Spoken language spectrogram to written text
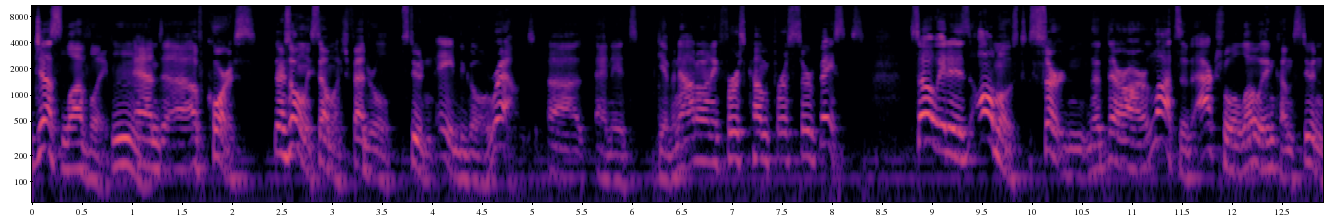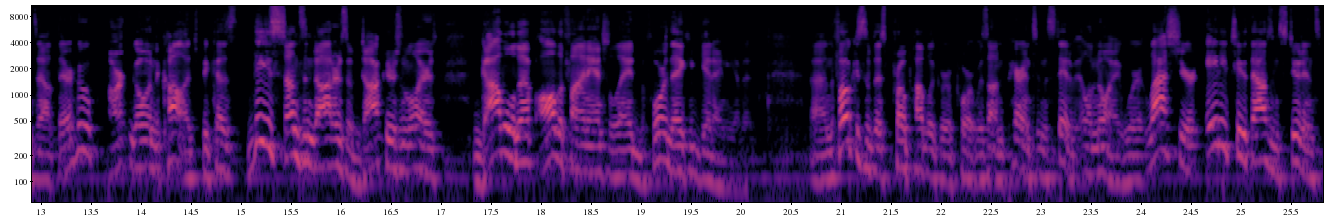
Just lovely. And uh, of course, there's only so much federal student aid to go around, uh, and it's given out on a first come, first served basis. So it is almost certain that there are lots of actual low income students out there who aren't going to college because these sons and daughters of doctors and lawyers gobbled up all the financial aid before they could get any of it. And the focus of this ProPublica report was on parents in the state of Illinois, where last year 82,000 students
